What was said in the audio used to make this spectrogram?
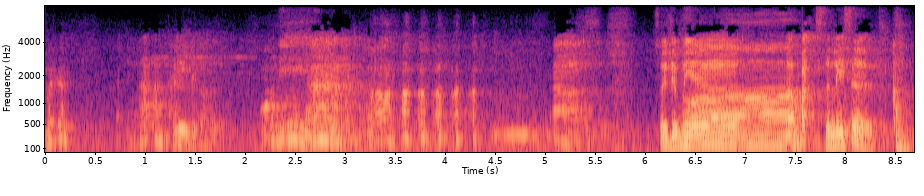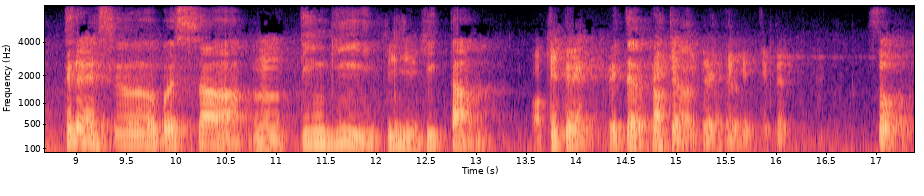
Mana? Kat tengah. Kiri tengah. Oh ni. Ha. Ah. Ha. So dia punya Wah. nampak selesa. Kena kan? Selesa, besar, Hmm. tinggi, Tinggi. hitam. Oh, kereta eh? Kereta, kereta, Okey, kita, kereta. kita, kita. So,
